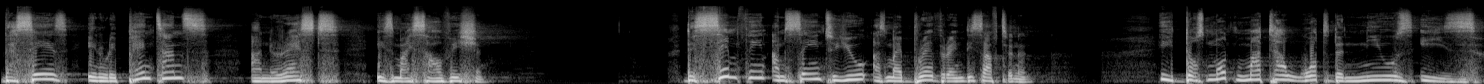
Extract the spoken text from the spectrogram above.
that says, In repentance and rest is my salvation. The same thing I'm saying to you as my brethren this afternoon. It does not matter what the news is.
